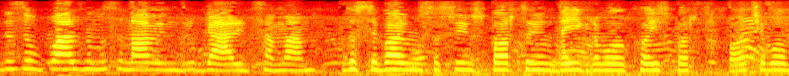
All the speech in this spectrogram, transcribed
da se upoznamo sa novim drugaricama. Da se bavimo sa svim sportovima, da igramo koji sport hoćemo.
